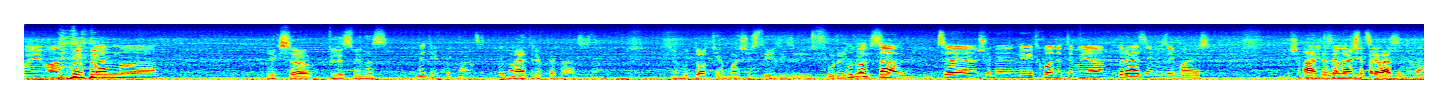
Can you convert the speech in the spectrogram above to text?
Ой, Іван, напевно, Якщо плюс-мінус метрів 15. Небагато. метрів 15. Гудок я бачу стоїть з фури. Гудок, якоїсь. так. Це щоб не відходити, бо я перевезеннями займаюся. Щоб А, не ти відходити займаєшся від цих перевезеннями? Так.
